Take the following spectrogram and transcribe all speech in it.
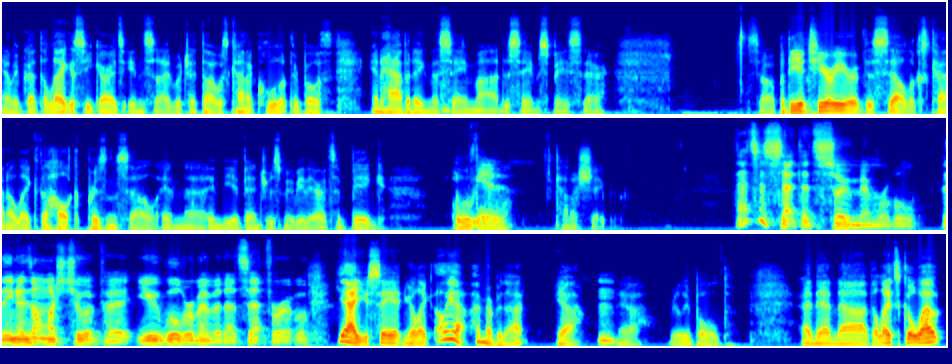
and we've got the legacy guards inside, which I thought was kind of cool that they're both inhabiting the same uh, the same space there. So, but the interior of this cell looks kind of like the Hulk prison cell in the in the Avengers movie. There, it's a big Oh, oval yeah. kind of shape. That's a set that's so memorable. You know, there's not much to it, but you will remember that set forever. yeah, you say it and you're like, oh yeah, I remember that. Yeah, Mm. yeah, really bold. And then uh, the lights go out,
